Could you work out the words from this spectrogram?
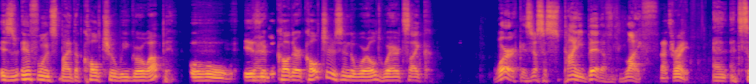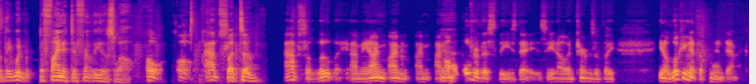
is influenced by the culture we grow up in. Oh, is And it? there are cultures in the world where it's like work is just a tiny bit of life, That's right. and and so they would define it differently as well. Oh, oh, absolutely. But um, Absolutely. I mean, I'm I'm I'm I'm Yeah. all over this these days, you know, in terms of the you know, looking at the pandemic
